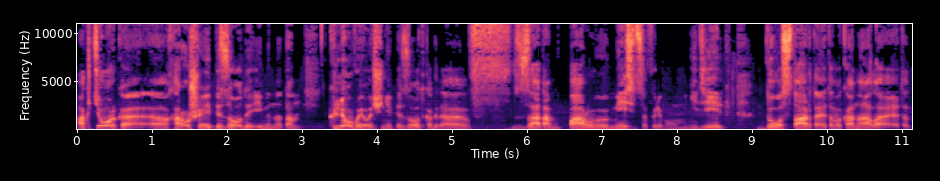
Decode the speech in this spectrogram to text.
Актерка, э, хорошие эпизоды, именно там клевый очень эпизод, когда за там пару месяцев или, по-моему, недель до старта этого канала этот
